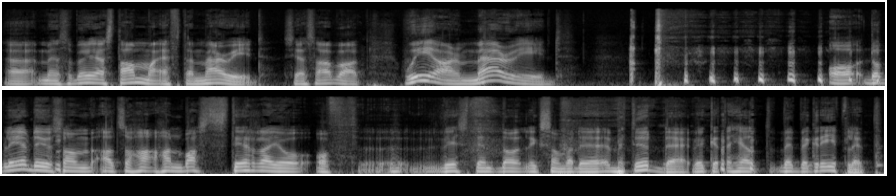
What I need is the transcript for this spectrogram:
Eh, men så började jag stamma efter married. Så jag sa bara att We are married! och då blev det ju som, alltså han, han bara stirrade ju och visste inte då liksom vad det betydde, vilket är helt be- begripligt.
